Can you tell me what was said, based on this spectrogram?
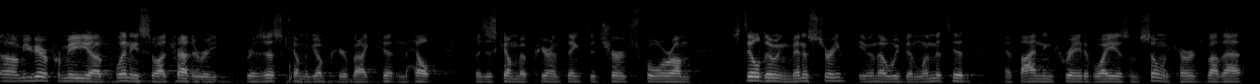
um, you hear from me uh, plenty, so I tried to re- resist coming up here, but I couldn't help but just come up here and thank the church for um, still doing ministry, even though we've been limited and finding creative ways. I'm so encouraged by that.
